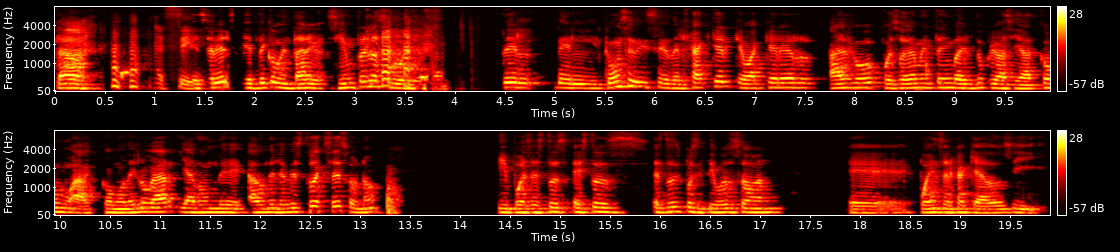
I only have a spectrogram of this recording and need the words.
Claro, sí. Ese sería el siguiente comentario. Siempre la seguridad del, del, ¿cómo se dice? Del hacker que va a querer algo, pues obviamente invadir tu privacidad como a como de lugar y a donde, a donde le des tu acceso, ¿no? Y pues estos, estos, estos dispositivos son, eh, pueden ser hackeados y,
